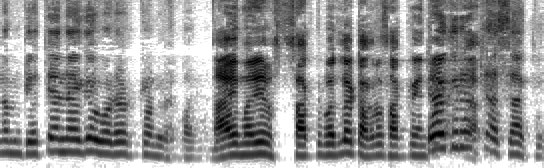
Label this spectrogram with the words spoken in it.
ನಮ್ ಜೊತೆನಾಗೆ ಓಡಾಡ್ಕೊಂಡು ನಾಯಿ ಮರಿ ಸಾಕು ಬದಲು ಟಗರು ಸಾಕು ಅಂತ. ಸಾಕು.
